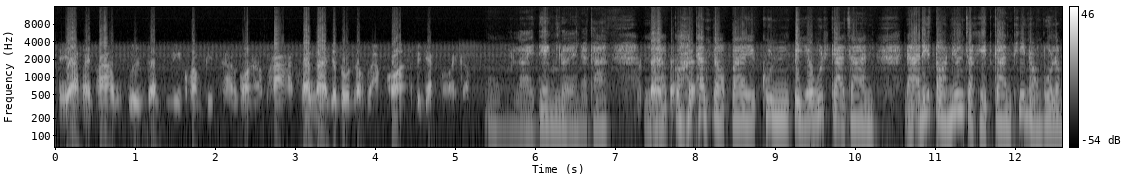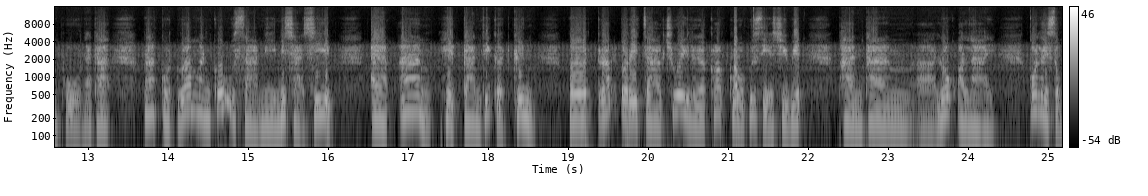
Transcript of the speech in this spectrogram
อนุญาตให้พาอาวุธปืนก็มีความผิดฐานข้อหาพาก็น่าจะโดนทั้งสามข้อหาเป็นอย่าง หลายเด้งเลยนะคะ แล้วก็ท่านต่อไปคุณปิยวุฒิกาจารย์นะอันนี้ต่อเนื่องจากเหตุการณ์ที่หนองบัวลำพูนะคะ ปรากฏว่ามันก็อุตส่าห์มีมิจฉาชีพ แอบอ้างเหตุการณ์ที่เกิดขึ้น เปิดรับบริจาคช่วยเหลือครอบครัวผู้เสียชีวิต ผ่านทางเอ่อโลกออนไลน์ ก็เลยสง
